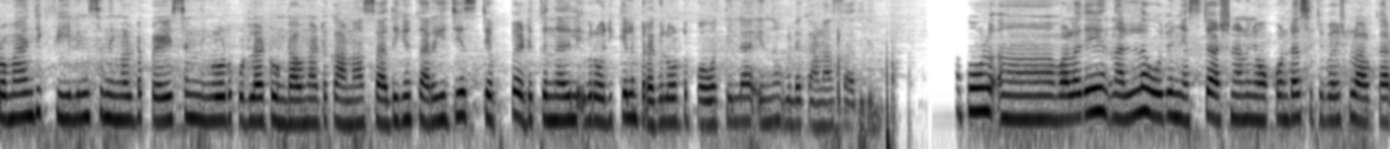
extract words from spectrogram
റൊമാന്റിക് ഫീലിങ്സ് നിങ്ങളുടെ പേഴ്സൺ നിങ്ങളോട് കൂടുതലായിട്ട് ഉണ്ടാവുന്നതായിട്ട് കാണാൻ സാധിക്കും. കറേജിയസ് സ്റ്റെപ്പ് എടുക്കുന്നതിൽ ഇവർ ഒരിക്കലും പിറകിലോട്ട് പോകത്തില്ല എന്നും ഇവിടെ കാണാൻ സാധിക്കുന്നു. അപ്പോൾ വളരെ നല്ല ഒരു നെക്സ്റ്റ് ആക്ഷനാണ് നോക്കോണ്ട സിറ്റുവേഷനിലുള്ള ആൾക്കാർ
